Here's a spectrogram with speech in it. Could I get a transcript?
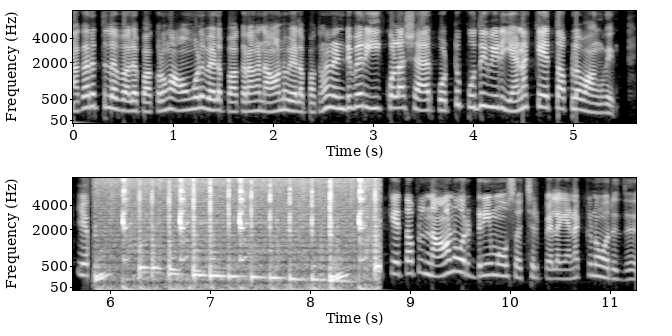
நகரத்துல வேலை பார்க்குறவங்க அவங்களும் வேலை பார்க்குறாங்க நானும் வேலை பார்க்குறேன். ரெண்டு பேரும் ஈக்குவலாக ஷேர் போட்டு புது வீடு எனக்கு ஏத்தாப்புல வாங்குவேன். ஏத்தாப்புல நானும் ஒரு ட்ரீம் ஹவுஸ் வச்சிருப்பேன்ல எனக்குன்னு ஒரு இது.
